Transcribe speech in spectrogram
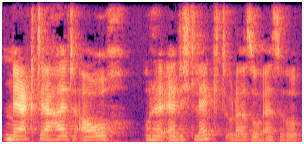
merkt er halt auch, oder er dich leckt oder so, also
